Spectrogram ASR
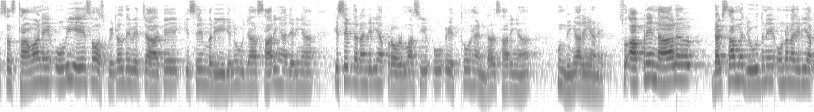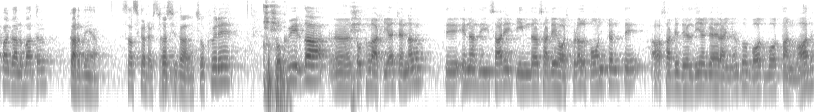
ਸੰਸਥਾਵਾਂ ਨੇ ਉਹ ਵੀ ਇਸ ਹਸਪੀਟਲ ਦੇ ਵਿੱਚ ਆ ਕੇ ਕਿਸੇ ਮਰੀਜ਼ ਨੂੰ ਜਾਂ ਸਾਰੀਆਂ ਜਿਹੜੀਆਂ ਕਿਸੇ ਵੀ ਤਰ੍ਹਾਂ ਜਿਹੜੀਆਂ ਪ੍ਰੋਬਲਮਾਂ ਸੀ ਉਹ ਇੱਥੋਂ ਹੈਂਡਲ ਸਾਰੀਆਂ ਹੁੰਦੀਆਂ ਰਹੀਆਂ ਨੇ। ਸੋ ਆਪਣੇ ਨਾਲ ਡਾਕਟਰ ਸਾਹਿਬ ਮੌਜੂਦ ਨੇ ਉਹਨਾਂ ਨਾਲ ਜਿਹੜੀ ਆਪਾਂ ਗੱਲਬਾਤ ਕਰਦੇ ਹਾਂ। ਸਤਿ ਸ਼੍ਰੀ ਅਕਾਲ ਡਾਕਟਰ ਸਾਹਿਬ। ਸਤਿ ਸ਼੍ਰੀ ਅਕਾਲ। ਸੁਖਵੀਰੇ ਸੁਖਵੀਰ ਦਾ ਅ, ਸੁਖ ਲਾਟੀਆ ਚੈਨਲ। ਤੇ ਇਹਨਾਂ ਦੀ ਸਾਰੀ ਟੀਮ ਦਾ ਸਾਡੇ ਹਸਪੀਟਲ ਪਹੁੰਚਣ ਤੇ ਸਾਡੇ ਦਿਲ ਦੀਆਂ ਗਹਿਰਾਈਆਂ ਤੋਂ ਬਹੁਤ-ਬਹੁਤ ਧੰਨਵਾਦ।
